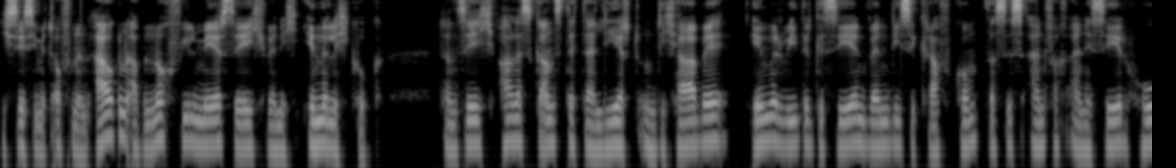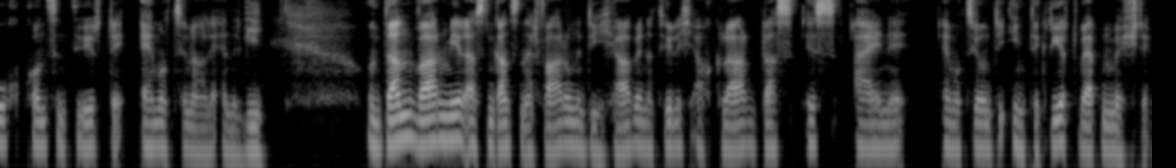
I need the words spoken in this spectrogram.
Ich sehe sie mit offenen Augen, aber noch viel mehr sehe ich, wenn ich innerlich gucke. Dann sehe ich alles ganz detailliert und ich habe immer wieder gesehen, wenn diese Kraft kommt, dass es einfach eine sehr hoch konzentrierte emotionale Energie. Und dann war mir aus den ganzen Erfahrungen, die ich habe, natürlich auch klar, dass es eine Emotion, die integriert werden möchte.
